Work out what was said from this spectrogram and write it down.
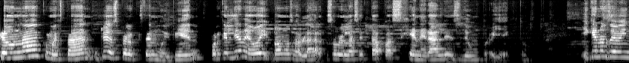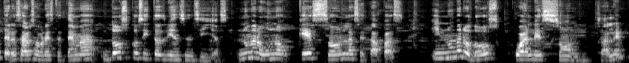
¿Qué onda? ¿Cómo están? Yo espero que estén muy bien, porque el día de hoy vamos a hablar sobre las etapas generales de un proyecto. ¿Y qué nos debe interesar sobre este tema? Dos cositas bien sencillas. Número uno, ¿qué son las etapas? Y número dos, ¿cuáles son? ¿Sale?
